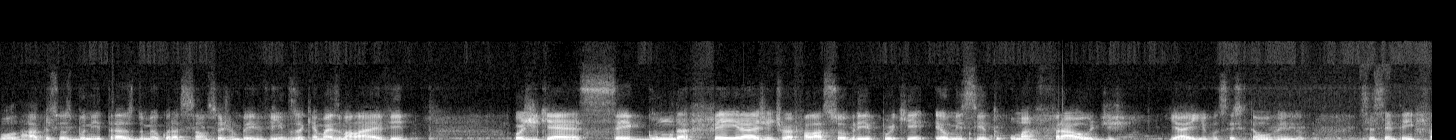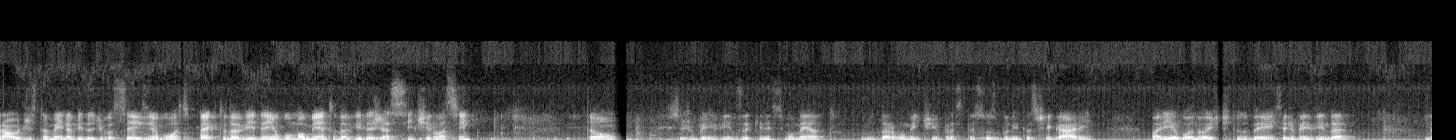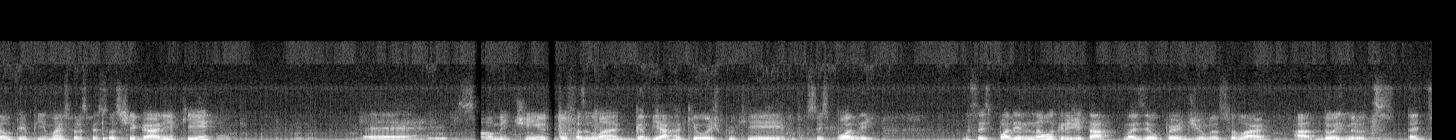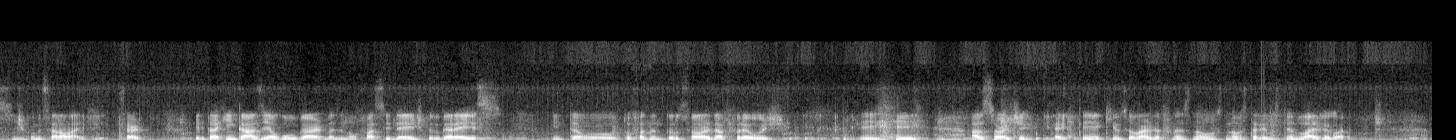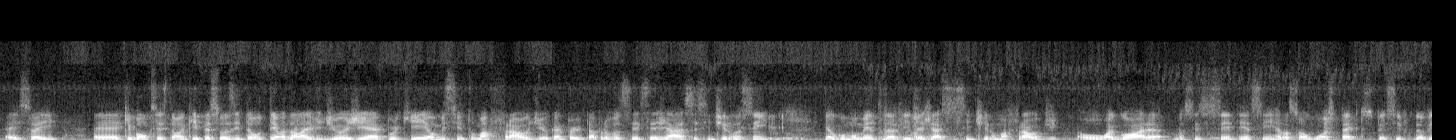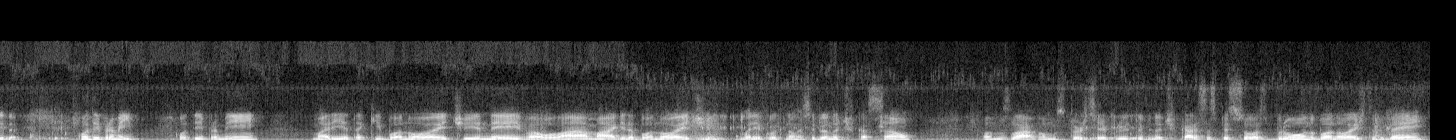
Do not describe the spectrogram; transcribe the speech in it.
Olá, pessoas bonitas do meu coração, sejam bem-vindos. Aqui é mais uma live. Hoje que é segunda-feira, a gente vai falar sobre por que eu me sinto uma fraude. E aí, vocês que estão ouvindo, se sentem fraudes também na vida de vocês? Em algum aspecto da vida, em algum momento da vida já se sentiram assim? Então, sejam bem-vindos aqui nesse momento. Vamos dar um momentinho para as pessoas bonitas chegarem. Maria, boa noite, tudo bem? Seja bem-vinda. Dá um tempinho mais para as pessoas chegarem aqui. É, só um momentinho. Estou fazendo uma gambiarra aqui hoje porque vocês podem, vocês podem não acreditar, mas eu perdi o meu celular há dois minutos antes de começar a live, certo? Ele está aqui em casa, em algum lugar, mas eu não faço ideia de que lugar é esse. Então eu estou fazendo pelo celular da Fran hoje. E a sorte é que tem aqui o celular da Fran, senão não estaremos tendo live agora. É isso aí. É, que bom que vocês estão aqui, pessoas. Então, o tema da live de hoje é por que eu me sinto uma fraude. Eu quero perguntar para vocês: vocês já se sentiram assim? Em algum momento da vida já se sentiram uma fraude? Ou agora vocês se sentem assim em relação a algum aspecto específico da vida? Conte aí para mim. Conte aí para mim. Maria está aqui, boa noite. Neiva, olá. Magda, boa noite. A Maria falou que não recebeu a notificação. Vamos lá, vamos torcer para o YouTube notificar essas pessoas. Bruno, boa noite, tudo bem?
